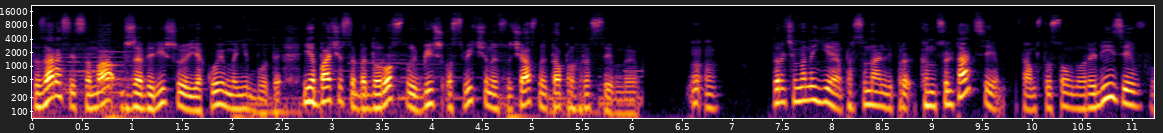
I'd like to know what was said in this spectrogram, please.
то зараз я сама вже вирішую, якою мені бути. Я бачу себе дорослою, більш освіченою, сучасною та прогресивною. Мгм. До речі, в мене є персональні консультації там стосовно релізів. е,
